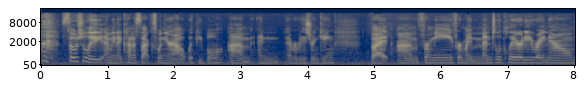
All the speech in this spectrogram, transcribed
socially. I mean, it kind of sucks when you're out with people um, and everybody's drinking. But um, for me, for my mental clarity right now,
